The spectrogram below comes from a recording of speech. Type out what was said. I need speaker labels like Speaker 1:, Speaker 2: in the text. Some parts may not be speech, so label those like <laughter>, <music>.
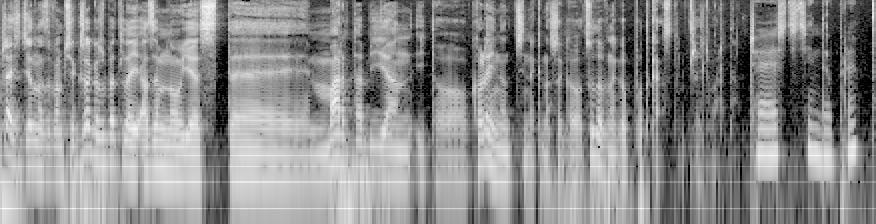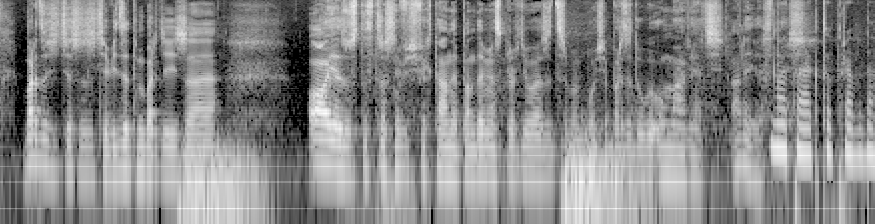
Speaker 1: Cześć, ja nazywam się Grzegorz Betlej, a ze mną jest e, Marta Bijan i to kolejny odcinek naszego cudownego podcastu. Cześć Marta.
Speaker 2: Cześć, dzień dobry.
Speaker 1: Bardzo się cieszę, że cię widzę, tym bardziej, że o Jezus, to strasznie wyświechtane. Pandemia sprawiła, że trzeba było się bardzo długo umawiać, ale jesteś.
Speaker 2: No tak, to prawda.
